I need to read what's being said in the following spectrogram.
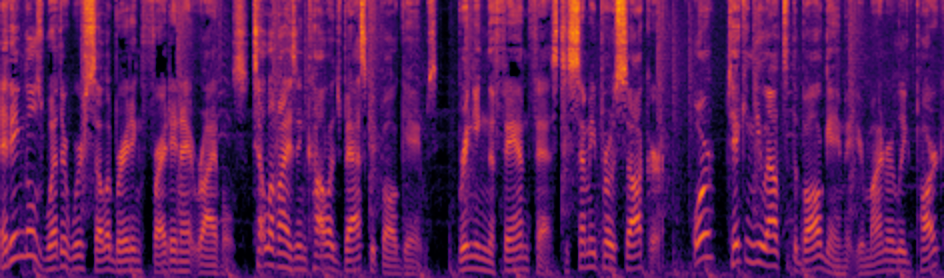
At Ingles, whether we're celebrating Friday night rivals, televising college basketball games, bringing the Fan Fest to semi pro soccer, or taking you out to the ball game at your minor league park,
